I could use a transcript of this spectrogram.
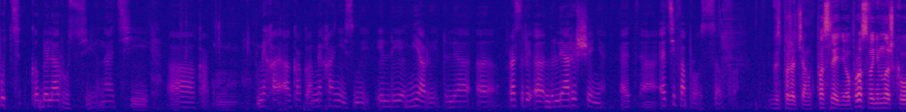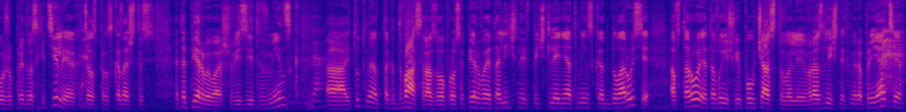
путь к Белоруссии, найти как, меха, как механизмы или меры для, для решения этих вопросов. Госпожа Чанг, последний вопрос. Вы немножко его уже предвосхитили. Хотелось просто сказать, что это первый ваш визит в Минск. Да. А, и тут у меня так два сразу вопроса. Первый – это личные впечатления от Минска, от Беларуси. А второй – это вы еще и поучаствовали в различных мероприятиях,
